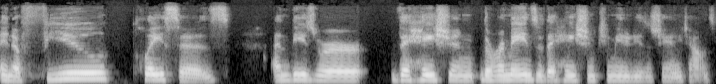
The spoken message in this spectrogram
in a few places, and these were the Haitian, the remains of the Haitian communities and shanty towns.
